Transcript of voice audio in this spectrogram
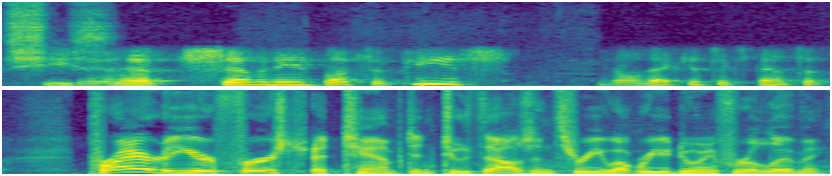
Jeez. And at seven, eight bucks a piece, you know, that gets expensive. Prior to your first attempt in 2003, what were you doing for a living?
